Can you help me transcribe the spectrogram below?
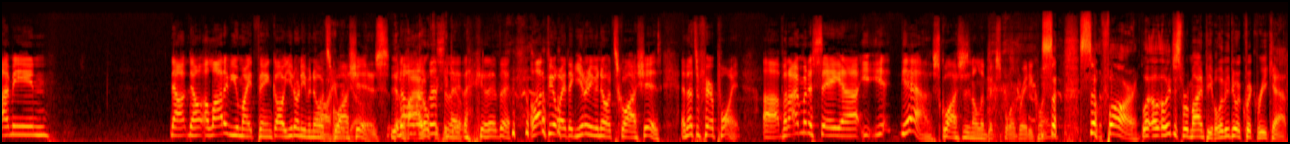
I mean, now, now, a lot of you might think, "Oh, you don't even know what Oh, squash is." Yeah, no, well, I don't listen, think you do. a lot of people might think you don't even know what squash is, and that's a fair point. Uh, but I'm going to say, uh, y- yeah, squash is an Olympic sport. Brady Quinn. So, so far, let, let me just remind people. Let me do a quick recap.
